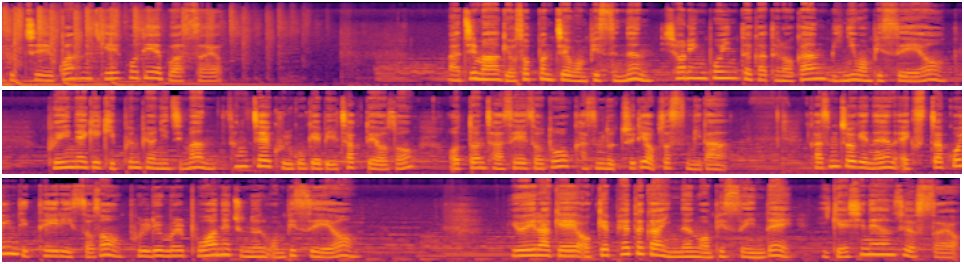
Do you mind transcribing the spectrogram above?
부츠일과 함께 코디해 보았어요. 마지막 여섯 번째 원피스는 셔링 포인트가 들어간 미니 원피스예요. V넥이 깊은 편이지만 상체 굴곡에 밀착되어서 어떤 자세에서도 가슴 노출이 없었습니다. 가슴 쪽에는 X자 꼬임 디테일이 있어서 볼륨을 보완해주는 원피스예요. 유일하게 어깨 패드가 있는 원피스인데 이게 신의 한 수였어요.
